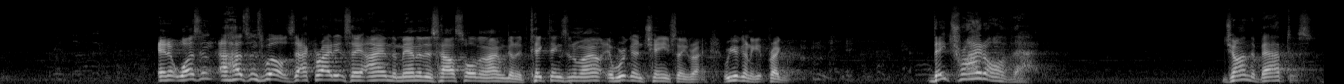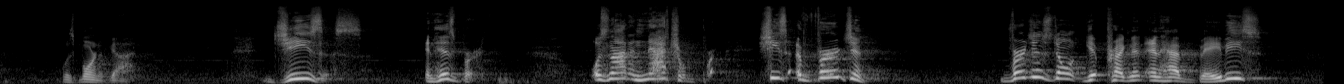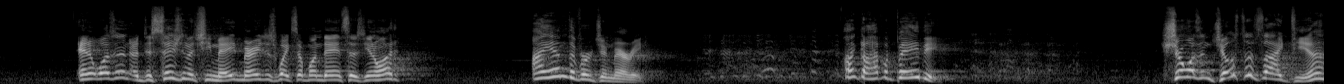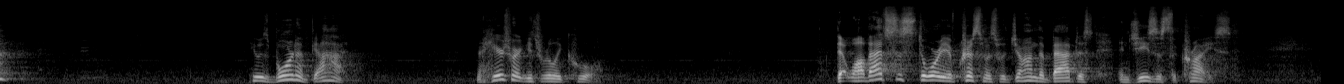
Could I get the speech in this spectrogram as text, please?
And it wasn't a husband's will. Zachariah didn't say, I am the man of this household and I'm going to take things into my own and we're going to change things right. Well, you're going to get pregnant. They tried all of that. John the Baptist was born of God. Jesus, in his birth, was not a natural, birth. she's a virgin. Virgins don't get pregnant and have babies. And it wasn't a decision that she made. Mary just wakes up one day and says, You know what? I am the Virgin Mary. I'm gonna have a baby. Sure wasn't Joseph's idea. He was born of God. Now, here's where it gets really cool. that while that's the story of Christmas with John the Baptist and Jesus the Christ,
